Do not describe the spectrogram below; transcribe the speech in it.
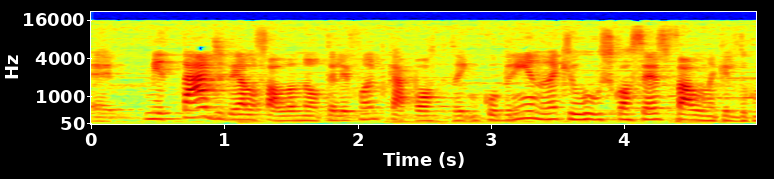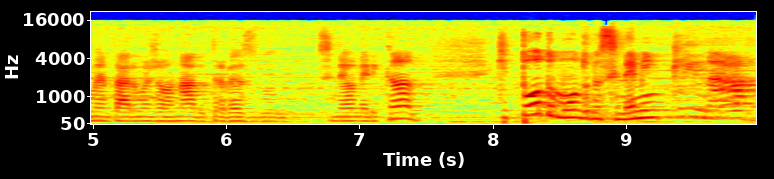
é, metade dela falando ao telefone porque a porta tá encobrindo, né, que o Scorsese fala naquele documentário Uma Jornada através do cinema americano, que todo mundo no cinema inclinava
